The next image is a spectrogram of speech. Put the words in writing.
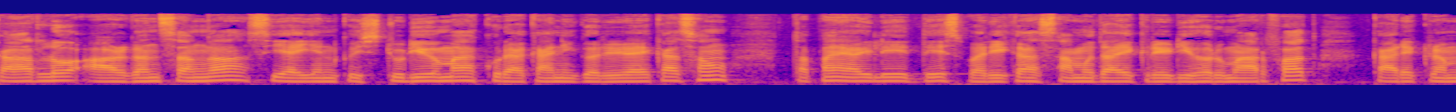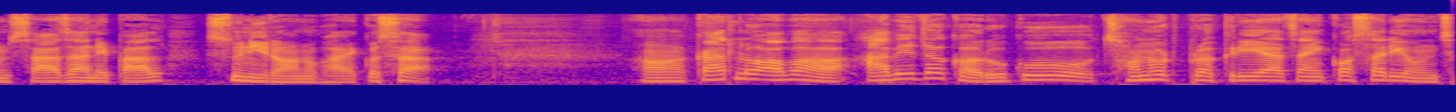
कार्लो आर्गनसँग सिआइएनको स्टुडियोमा कुराकानी गरिरहेका छौँ। तपाईँ अहिले देशभरिका सामुदायिक रेडियोहरू मार्फत कार्यक्रम साझा नेपाल सुनिरहनु भएको छ। कार्लो अब आवेदकहरूको छनौट प्रक्रिया चाहिँ कसरी हुन्छ?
